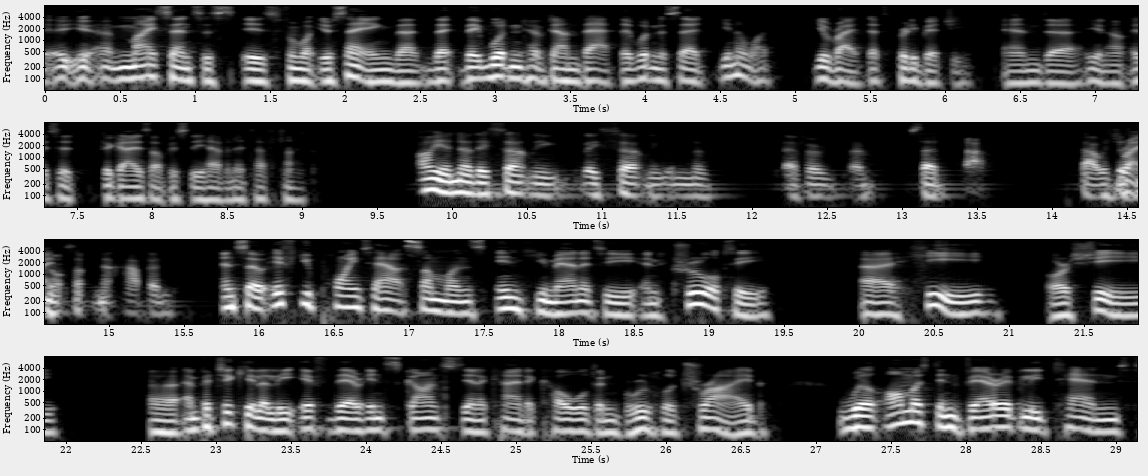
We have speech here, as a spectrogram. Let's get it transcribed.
uh, my sense is, is from what you're saying that, that they wouldn't have done that. They wouldn't have said, you know what, you're right. That's pretty bitchy. And, uh, you know, it's a, the guy's obviously having a tough time. Oh yeah, no, they certainly they certainly wouldn't have ever have said that. That was just Right. not something that happened. And so if you point out someone's inhumanity and cruelty, uh, he or she, uh, and particularly if they're ensconced in a kind of cold and brutal tribe, will almost invariably tend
